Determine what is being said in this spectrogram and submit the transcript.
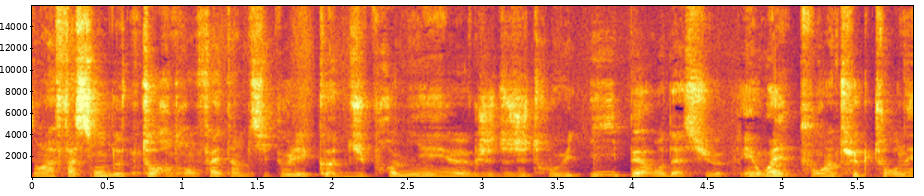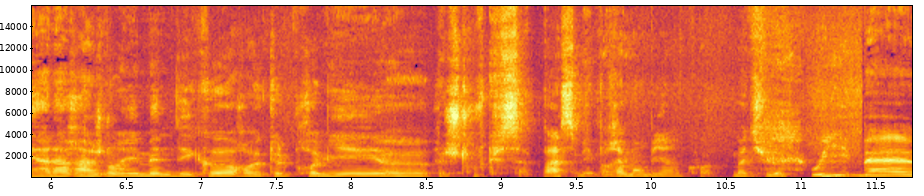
dans la façon de tordre en fait un petit peu les codes du premier que j'ai trouvé hyper audacieux. Et ouais, pour un truc tourné à l'arrache dans les mêmes décors que le premier, je trouve que ça passe mais vraiment bien quoi. Mathieu? Oui, bah,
